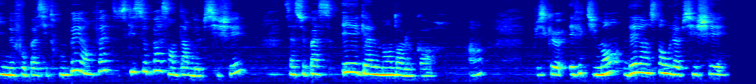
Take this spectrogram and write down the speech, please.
il ne faut pas s'y tromper, en fait, ce qui se passe en termes de psyché, ça se passe également dans le corps. Hein. puisque effectivement, dès l'instant où la psyché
